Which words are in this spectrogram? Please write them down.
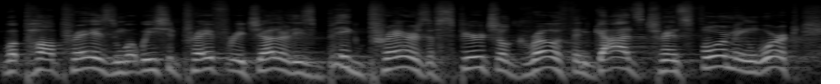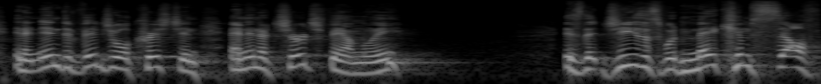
what Paul prays and what we should pray for each other, these big prayers of spiritual growth and God's transforming work in an individual Christian and in a church family, is that Jesus would make himself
